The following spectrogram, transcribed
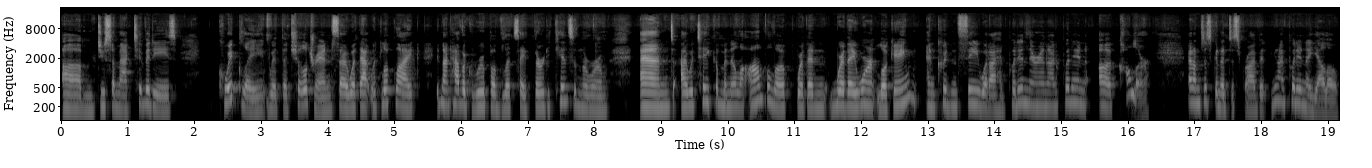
um, do some activities quickly with the children. So what that would look like, and I'd have a group of let's say 30 kids in the room, and I would take a manila envelope where then where they weren't looking and couldn't see what I had put in there and I'd put in a color and I'm just going to describe it. You know, I put in a yellow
